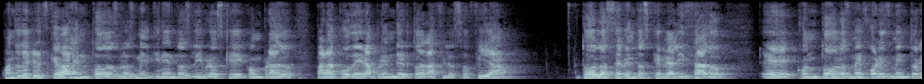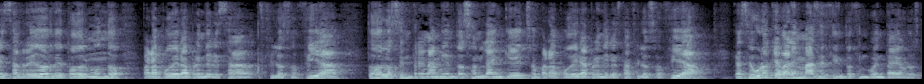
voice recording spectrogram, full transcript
¿Cuánto te crees que valen todos los 1500 libros que he comprado para poder aprender toda la filosofía? Todos los eventos que he realizado eh, con todos los mejores mentores alrededor de todo el mundo para poder aprender esa filosofía, todos los entrenamientos online que he hecho para poder aprender esta filosofía, te aseguro que valen más de 150 euros.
